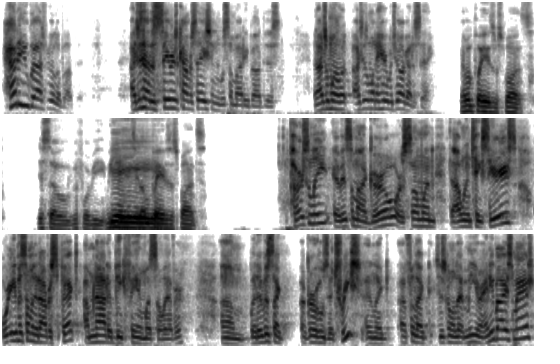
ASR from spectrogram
How do you guys feel about that? I just had a serious conversation with somebody about this, and I just want I just want to hear what y'all got to say. I'm gonna play his response, just so before we, we Yeah, get into yeah, it, I'm yeah, gonna play his response. Personally, if it's my girl or someone that I want to take serious, or even someone that I respect, I'm not a big fan whatsoever. Um, but if it's like a girl who's a treat and like I feel like just gonna let me or anybody smash,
